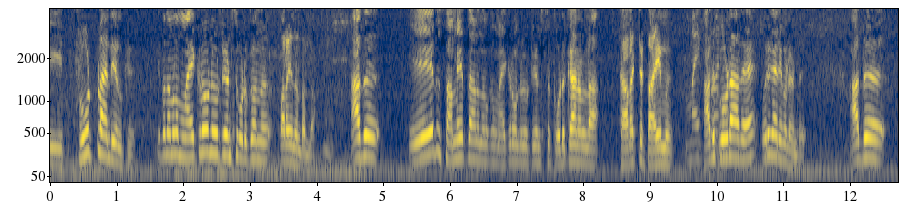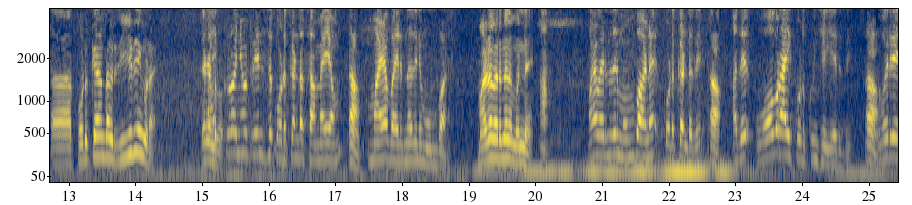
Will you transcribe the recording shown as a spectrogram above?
ഈ ഫ്രൂട്ട് പ്ലാന്റുകൾക്ക് ഇപ്പൊ നമ്മൾ മൈക്രോ ന്യൂട്രിയൻസ് കൊടുക്കുമെന്ന് പറയുന്നുണ്ടല്ലോ. അത് ഏത് സമയത്താണ് നമുക്ക് മൈക്രോ ന്യൂട്രിയൻസ് കൊടുക്കാനുള്ള കറക്റ്റ് ടൈം അത് കൂടാതെ ഒരു കാര്യം കൂടെ ഉണ്ട്. അത് കൊടുക്കേണ്ട ഒരു രീതിയും കൂടെ മൈക്രോ ന്യൂട്രിയൻസ് കൊടുക്കേണ്ട സമയം മഴ വരുന്നതിന് മുമ്പാണ്. മഴ വരുന്നതിന് മുന്നേ. മഴ വരുന്നതിന് മുമ്പാണ് കൊടുക്കേണ്ടത്. അത് ഓവറായി കൊടുക്കും ചെയ്യരുത്. ഒരു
